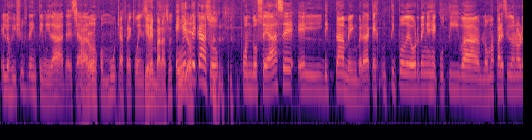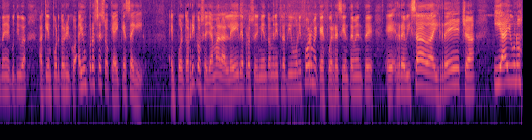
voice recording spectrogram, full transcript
en los issues de intimidad, eh, se ha dado con mucha frecuencia. Y el embarazo es tuyo. En este caso, cuando se hace el dictamen, ¿verdad? Que es un tipo de orden ejecutiva, lo más parecido a una orden ejecutiva aquí en Puerto Rico, hay un proceso que hay que seguir. En Puerto Rico se llama la Ley de Procedimiento Administrativo Uniforme, que fue recientemente eh, revisada y rehecha. Y hay unos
